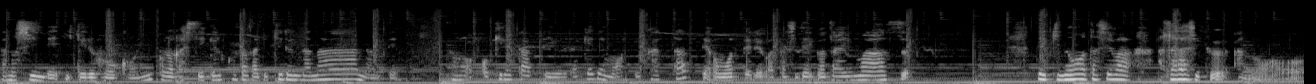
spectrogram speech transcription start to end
楽しんでいける方向に転がしていけることができるんだなぁなんてそう起きれたっていうだけでもよかったって思ってる私でございます。で、昨日私は新しく、あの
